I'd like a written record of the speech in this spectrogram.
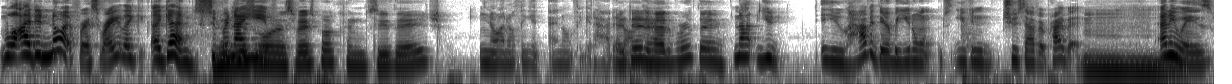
Well, I didn't know at first, right? Like again, super you didn't Just naive. go on his Facebook and see the age. No, I don't think it I don't think it had it I on did. It there. had a birthday. Not you you have it there but you don't you can choose to have it private. Mm. Anyways,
